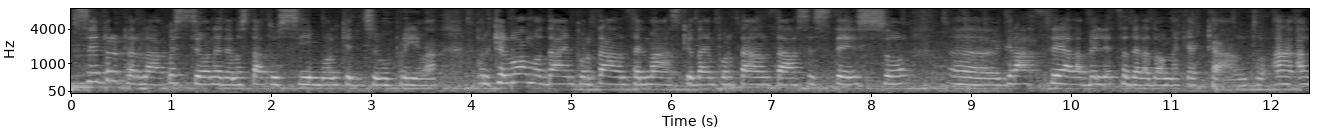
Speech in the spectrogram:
sempre per la questione dello status symbol che dicevo prima, perché l'uomo dà importanza, il maschio dà importanza a se stesso eh, grazie alla bellezza della donna che è accanto, a, a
